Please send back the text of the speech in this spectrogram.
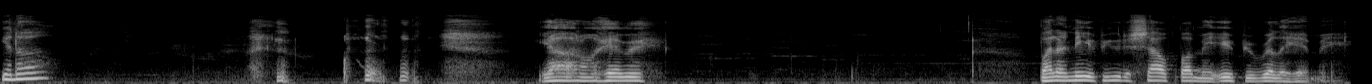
you know? Y'all don't hear me? But I need for you to shout for me if you really hear me.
